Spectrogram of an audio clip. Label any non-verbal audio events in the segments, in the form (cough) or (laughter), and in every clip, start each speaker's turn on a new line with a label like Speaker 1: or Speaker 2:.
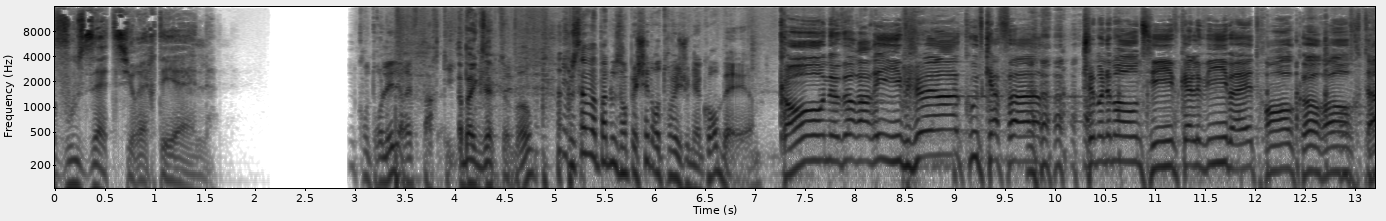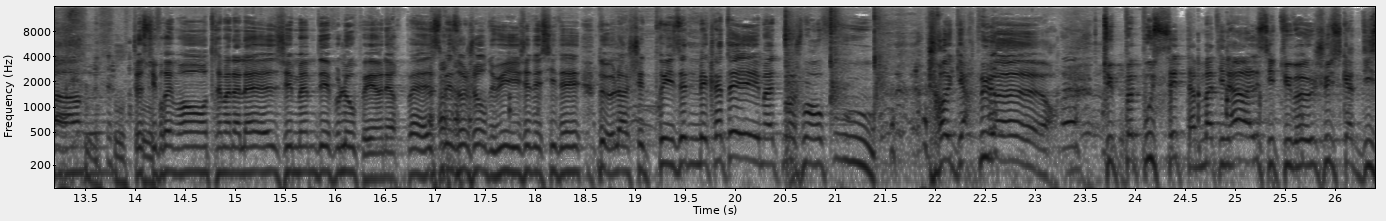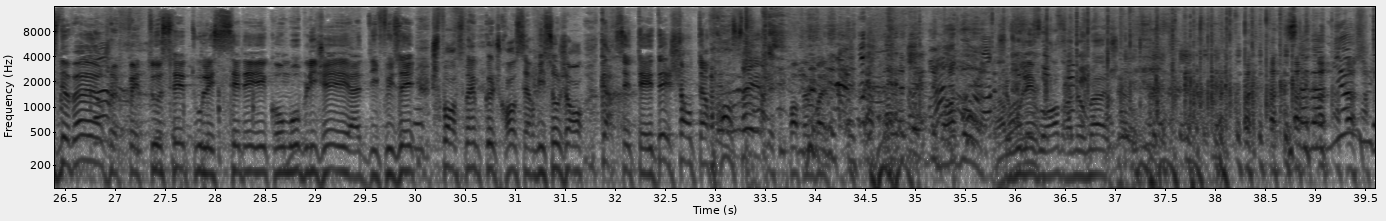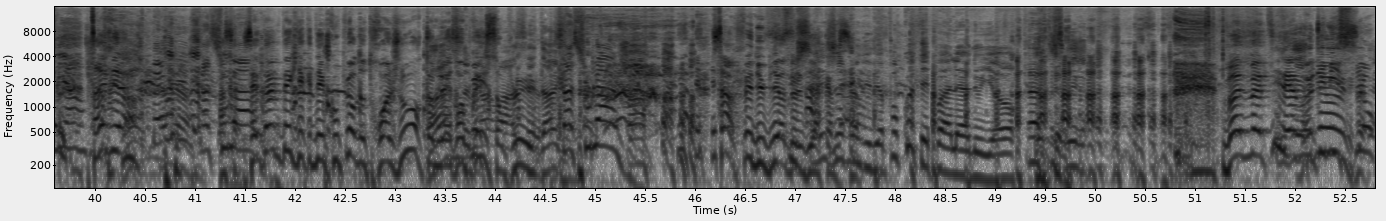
Speaker 1: vous êtes sur RTL.
Speaker 2: Contrôler les rêves partis.
Speaker 3: Ah bah exactement.
Speaker 2: Tout ça ne va pas nous empêcher de retrouver Julien Courbet.
Speaker 4: Quand 9h arrive, j'ai un coup de cafard. Je me demande si Yves Calvi va être encore en retard. Je suis vraiment très mal à l'aise, j'ai même développé un herpès. Mais aujourd'hui, j'ai décidé de lâcher de prise et de m'éclater. Maintenant, je m'en fous. Je regarde plus l'heure. Tu peux pousser ta matinale si tu veux jusqu'à 19h. Je fais tousser tous les CD qu'on m'obligeait à diffuser. Je pense même que je rends service aux gens, car c'était des chanteurs français. Enfin bref. (laughs)
Speaker 2: Bravo.
Speaker 4: Je voulais vous rendre un hommage.
Speaker 5: Ça va mieux, Julien?
Speaker 4: Très bien.
Speaker 2: Ça soulage.
Speaker 4: C'est dingue dès qu'il y a des coupures de trois jours, comme
Speaker 3: Ouais,
Speaker 4: les ils sont plus.
Speaker 3: c'est dingue.
Speaker 2: Ça soulage. (laughs)
Speaker 4: Ça fait du bien de le dire comme ça.
Speaker 3: Pourquoi t'es pas allé à New York? (laughs)
Speaker 4: Bonne matinée à
Speaker 2: Bonne émission.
